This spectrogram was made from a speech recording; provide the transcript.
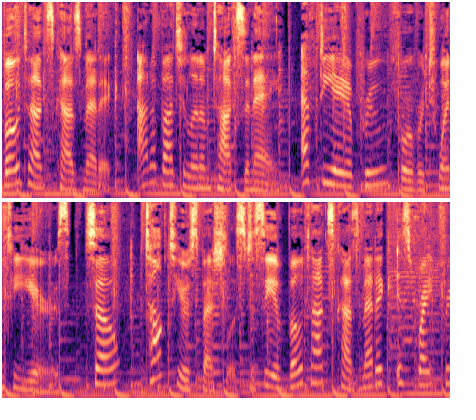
Botox Cosmetic, out of botulinum toxin A, FDA approved for over 20 years. So, talk to your specialist to see if Botox Cosmetic is right for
